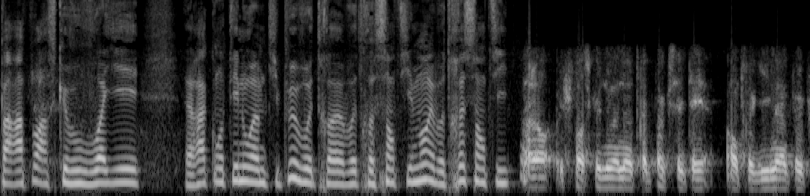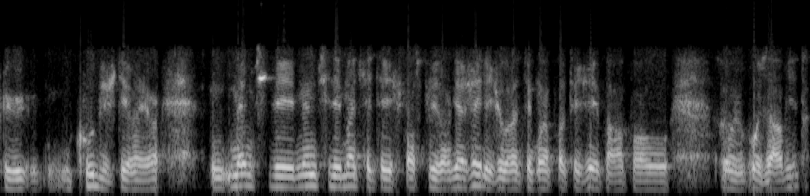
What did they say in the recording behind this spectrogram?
par rapport à ce que vous voyez, racontez-nous un petit peu votre, votre sentiment et votre ressenti. Alors, je pense que nous, à notre époque, c'était entre guillemets un peu plus cool, je dirais. Hein. Même si les matchs étaient, je pense, plus engagés, les joueurs étaient moins protégés par rapport aux, arbitres.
